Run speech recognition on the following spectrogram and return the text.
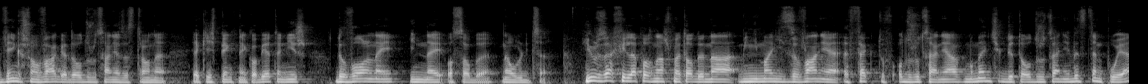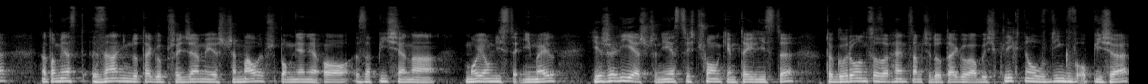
większą wagę do odrzucania ze strony jakiejś pięknej kobiety niż dowolnej innej osoby na ulicy. Już za chwilę poznasz metody na minimalizowanie efektów odrzucenia w momencie, gdy to odrzucenie występuje. Natomiast zanim do tego przejdziemy, jeszcze małe przypomnienie o zapisie na moją listę e-mail. Jeżeli jeszcze nie jesteś członkiem tej listy, to gorąco zachęcam Cię do tego, abyś kliknął w link w opisie,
